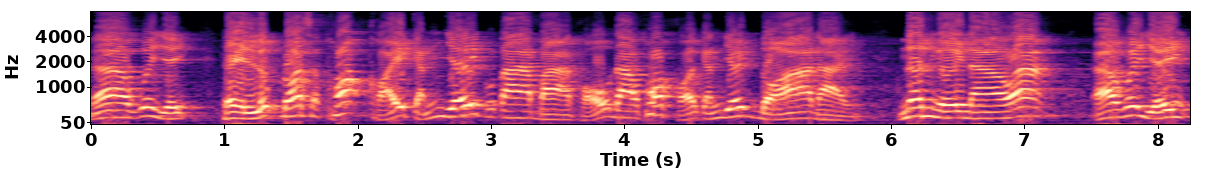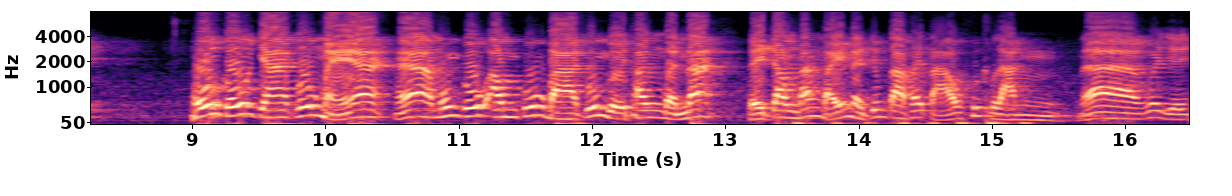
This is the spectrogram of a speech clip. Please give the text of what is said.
À, quý vị thì lúc đó sẽ thoát khỏi cảnh giới của ta bà khổ đau thoát khỏi cảnh giới đọa đài. Nên người nào á à, quý vị muốn cứu cha cứu mẹ à, muốn cứu ông cứu bà cứu người thân mình á thì trong tháng 7 này chúng ta phải tạo phước lành. À, quý vị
